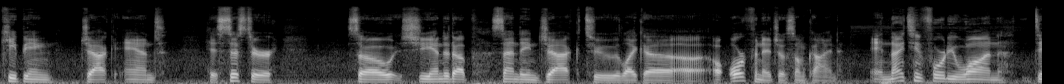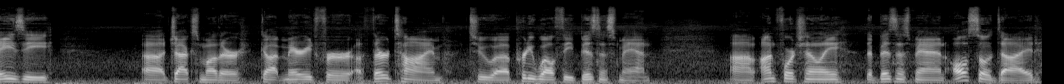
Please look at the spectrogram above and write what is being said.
keeping Jack and his sister, so she ended up sending Jack to like a, a orphanage of some kind. In 1941, Daisy, uh, Jack's mother, got married for a third time to a pretty wealthy businessman uh, unfortunately, the businessman also died,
